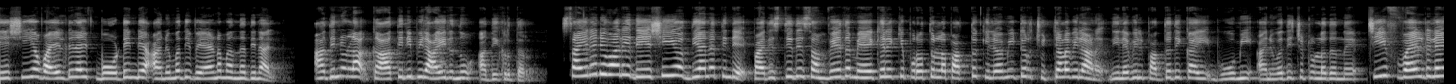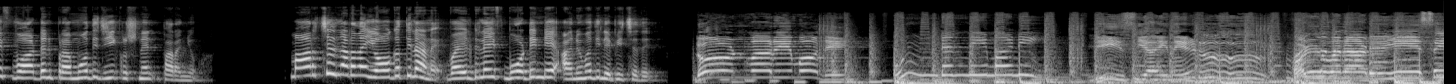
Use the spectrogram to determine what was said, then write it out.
ദേശീയ വൈൽഡ് ലൈഫ് ബോർഡിന്റെ അനുമതി വേണമെന്നതിനാൽ അതിനുള്ള കാത്തിരിപ്പിലായിരുന്നു അധികൃതർ. സൈലന്റ് വാലി ദേശീയോദ്യാനത്തിന്റെ പരിസ്ഥിതി സംവേദ മേഖലയ്ക്ക് പുറത്തുള്ള പത്തു കിലോമീറ്റർ ചുറ്റളവിലാണ് നിലവിൽ പദ്ധതിക്കായി ഭൂമി അനുവദിച്ചിട്ടുള്ളതെന്ന് chief wildlife warden Pramod G Krishnan പറഞ്ഞു. മാർച്ചിൽ നടന്ന യോഗത്തിലാണ് വൈൽഡ് ലൈഫ് ബോർഡിന്റെ അനുമതി ലഭിച്ചത്. ഡോണ്ട് വറി മോനെ. ഉണ്ടെന്നീ മണി. ഈസിയായി നേടൂ. വള്ളുവനാട് ഈസി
